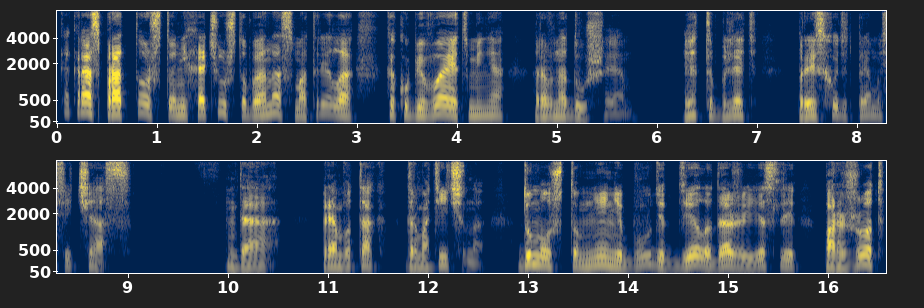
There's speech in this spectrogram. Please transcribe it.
Как раз про то, что не хочу, чтобы она смотрела, как убивает меня равнодушием. Это, блядь, происходит прямо сейчас. Да, прям вот так, драматично. Думал, что мне не будет дела, даже если поржет,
